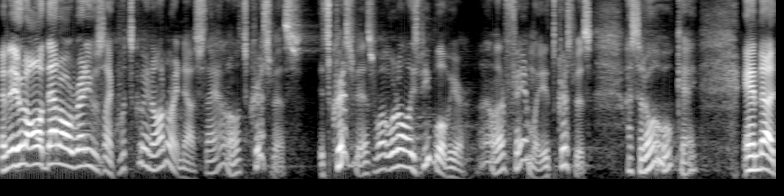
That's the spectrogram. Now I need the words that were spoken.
And it, all, that already was like, what's going on right now? She's like, I don't know, it's Christmas. It's Christmas. What, what are all these people over here? Oh, they're family. It's Christmas. I said, oh, okay. And, uh,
